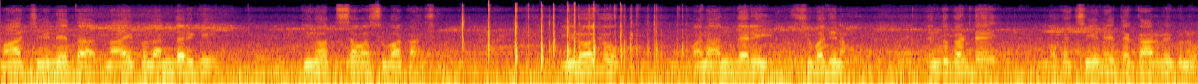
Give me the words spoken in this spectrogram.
మా చేనేత నాయకులందరికీ దినోత్సవ శుభాకాంక్షలు. ఈరోజు మన అందరి శుభదినం. ఎందుకంటే ఒక చేనేత కార్మికులు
